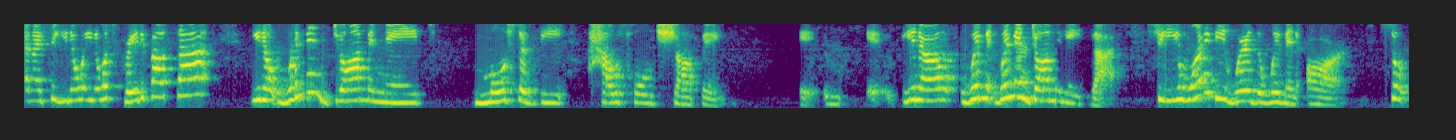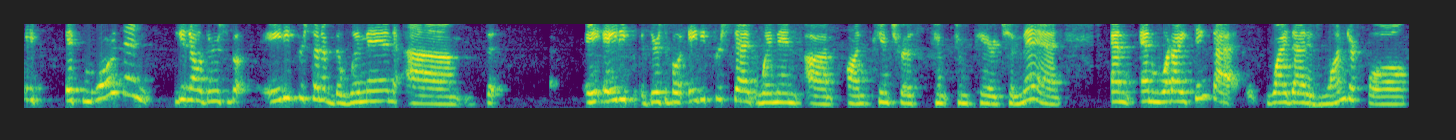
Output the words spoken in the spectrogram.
and I say, you know what, you know what's great about that? You know, women dominate most of the household shopping. It, you know, women women dominate that. So you want to be where the women are. So if if more than you know, there's about eighty percent of the women um, that 80 there's about 80% women um, on pinterest com- compared to men and and what i think that why that is wonderful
